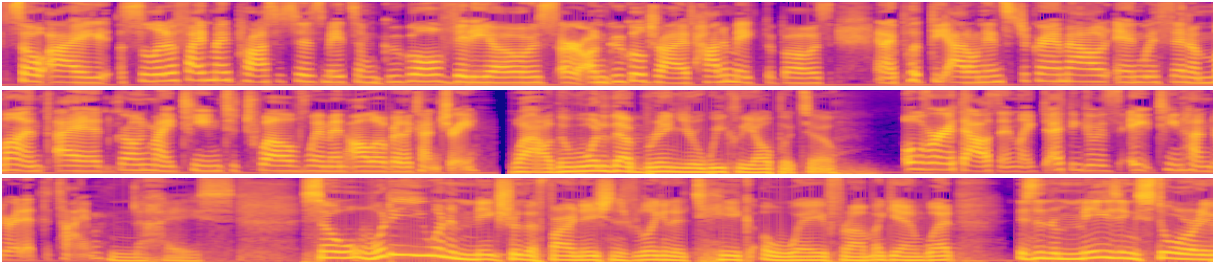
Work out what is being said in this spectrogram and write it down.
So I solidified my processes, made some Google videos or on Google Drive how to make the bows, and I put the ad on Instagram out. And within a month, I had grown my team to 12 women all over the country. Wow. Then what did that bring your weekly output to? over a thousand. Like I think it was eighteen hundred at the time. Nice. So, what do you want to make sure the Fire Nation is really going to take away from again what is an amazing story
